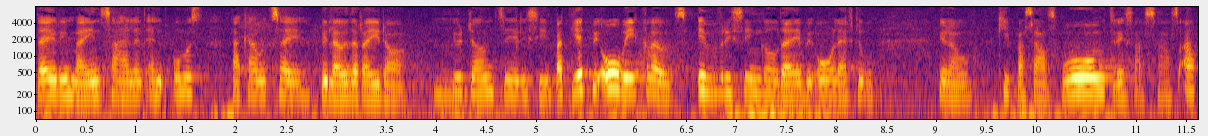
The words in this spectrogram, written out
they remain silent and almost, like I would say, below the radar. You don't really see. But yet we all wear clothes every single day. We all have to, you know, keep ourselves warm, dress ourselves up.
